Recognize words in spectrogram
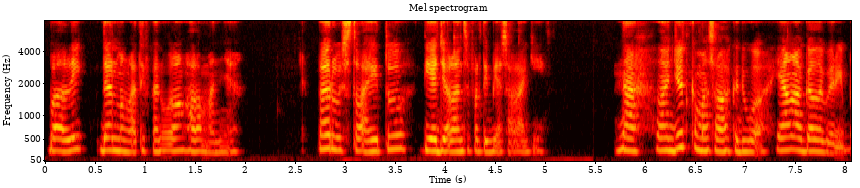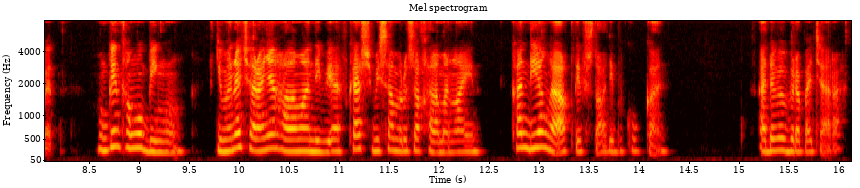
balik dan mengaktifkan ulang halamannya. Baru setelah itu, dia jalan seperti biasa lagi. Nah, lanjut ke masalah kedua, yang agak lebih ribet. Mungkin kamu bingung, gimana caranya halaman di BF Cache bisa merusak halaman lain? Kan dia nggak aktif setelah dibekukan. Ada beberapa cara.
